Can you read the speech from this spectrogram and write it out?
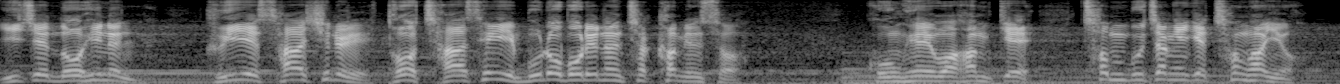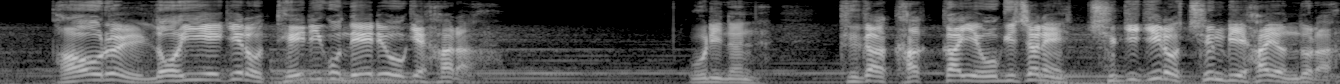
이제 너희는 그의 사실을 더 자세히 물어보려는 척하면서 공회와 함께 천부장에게 청하여 바울을 너희에게로 데리고 내려오게 하라. 우리는 그가 가까이 오기 전에 죽이기로 준비하였노라.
